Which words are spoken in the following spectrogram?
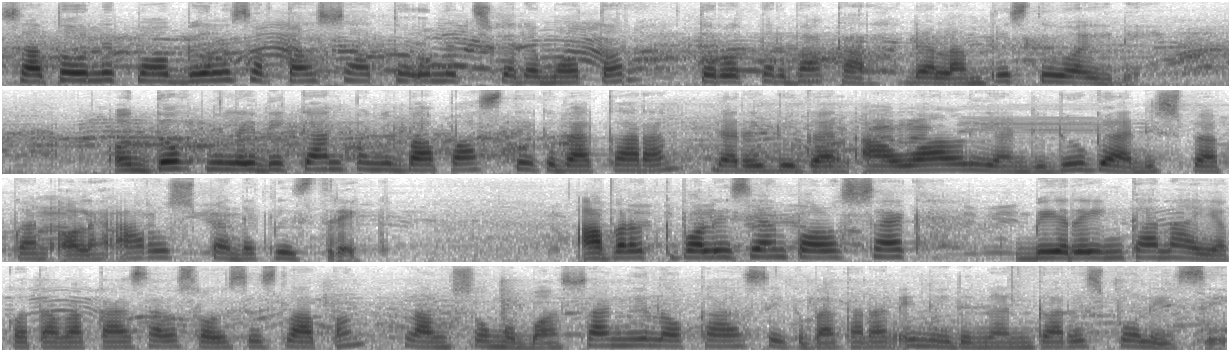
Satu unit mobil serta satu unit sepeda motor turut terbakar dalam peristiwa ini. Untuk menyelidikan penyebab pasti kebakaran dari dugaan awal yang diduga disebabkan oleh arus pendek listrik. Aparat kepolisian Polsek Biringkanaya, Kota Makassar, Sulawesi Selatan langsung memasangi lokasi kebakaran ini dengan garis polisi.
